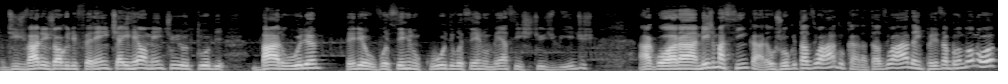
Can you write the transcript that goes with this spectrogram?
de vários jogos diferentes, aí realmente o YouTube barulha, entendeu? Vocês não curtem, vocês não vêm assistir os vídeos. Agora, mesmo assim, cara, o jogo tá zoado, cara. Tá zoado, a empresa abandonou.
